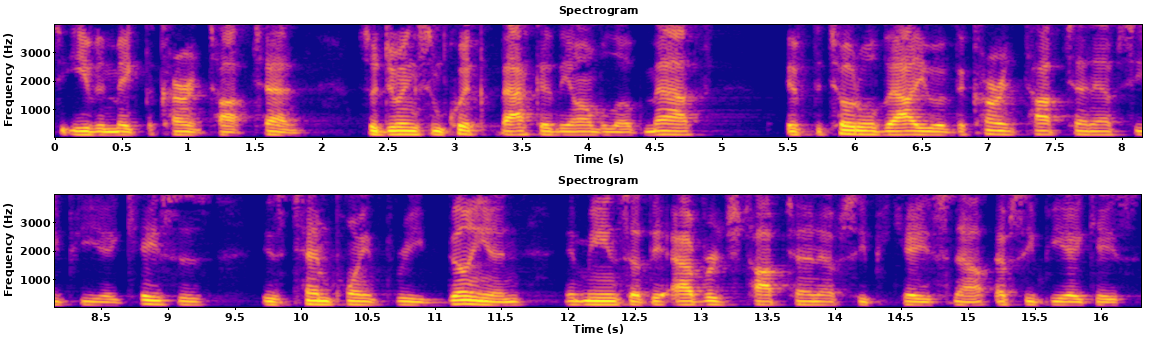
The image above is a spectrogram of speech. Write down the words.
to even make the current top 10. So, doing some quick back of the envelope math, if the total value of the current top 10 FCPA cases is 10.3 billion, it means that the average top 10 FCP case now FCPA case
